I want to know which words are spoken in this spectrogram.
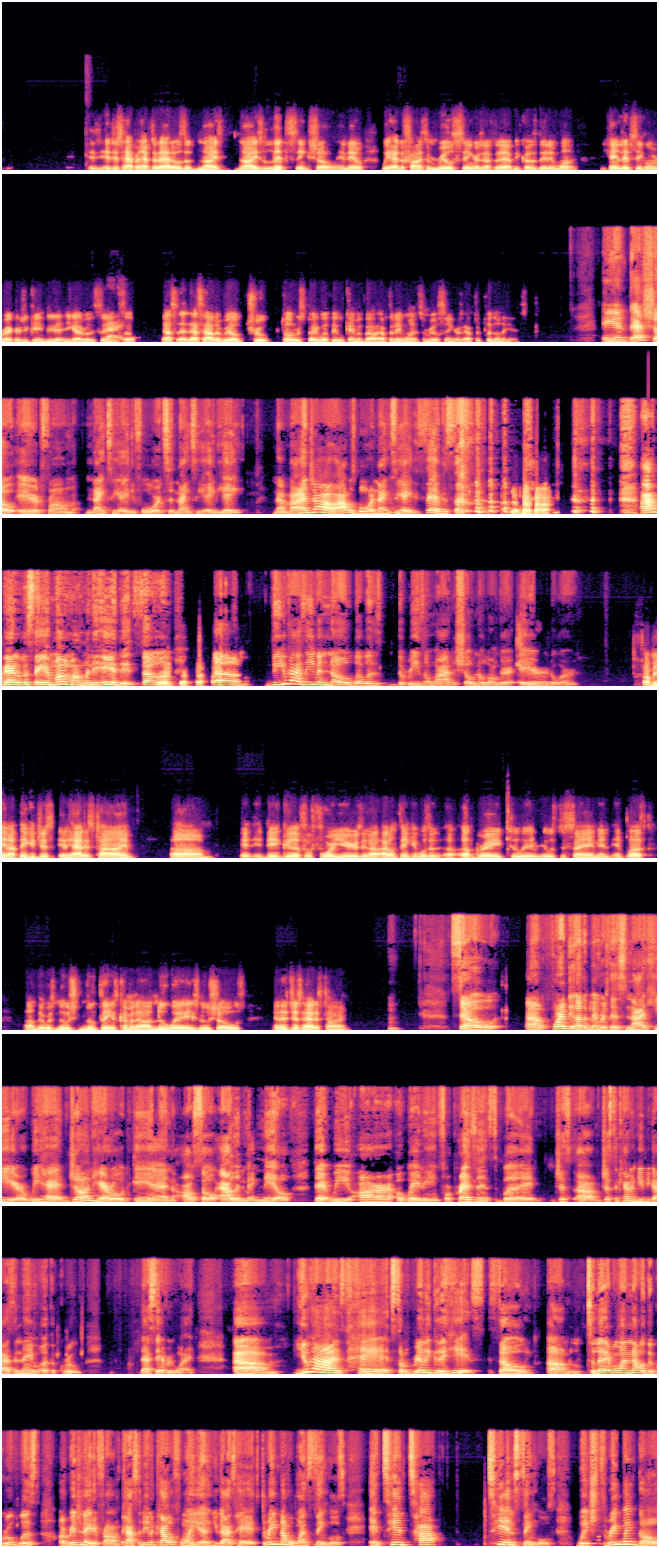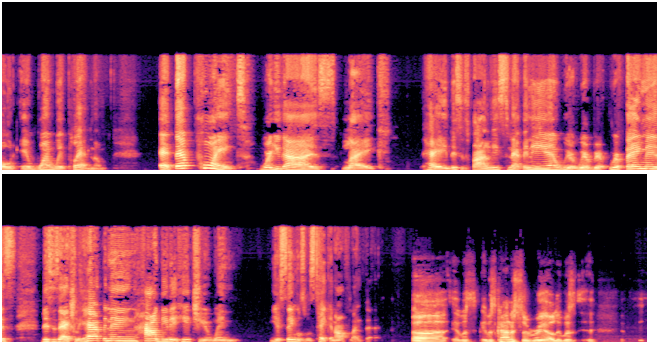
it, it just happened after that. It was a nice nice lip sync show, and then we had to find some real singers after that because they didn't want you can't lip sync on records. You can't do that. You got to really sing. Right. So that's that's how the real true total respect what people came about after they wanted some real singers after putting on the hits. And that show aired from 1984 to 1988. Now, mind y'all, I was born 1987, so I barely was saying mama when it ended. So, um, do you guys even know what was the reason why the show no longer aired, or? I mean, I think it just it had its time. Um, it, it did good for four years, and I, I don't think it was a, a, upgrade to it. It was the same, and and plus, um, there was new new things coming out, new ways, new shows, and it just had its time. Hmm. So, uh, for the other members that's not here, we had John Harold and also Allen McNeil that we are awaiting for presence, but just um, just to kind of give you guys the name of the group, that's everyone. Um, you guys had some really good hits. So um, to let everyone know, the group was originated from Pasadena, California. You guys had three number one singles and 10 top 10 singles, which three went gold and one went platinum. At that point, were you guys like, hey, this is finally snapping in, we're, we're, we're famous, this is actually happening? How did it hit you when your singles was taken off like that? Uh, it was it was kind of surreal. It was,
